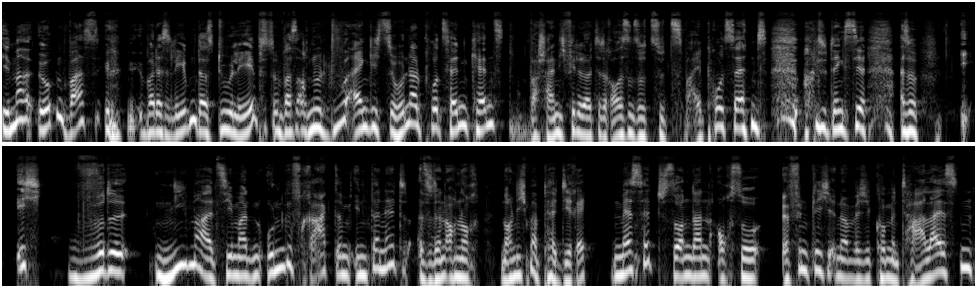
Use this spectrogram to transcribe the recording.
immer irgendwas über das Leben, das du lebst und was auch nur du eigentlich zu 100 Prozent kennst. Wahrscheinlich viele Leute draußen so zu 2 Prozent. Und du denkst dir, also ich würde niemals jemanden ungefragt im Internet, also dann auch noch, noch nicht mal per Direktmessage, sondern auch so öffentlich in irgendwelche Kommentarleisten.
